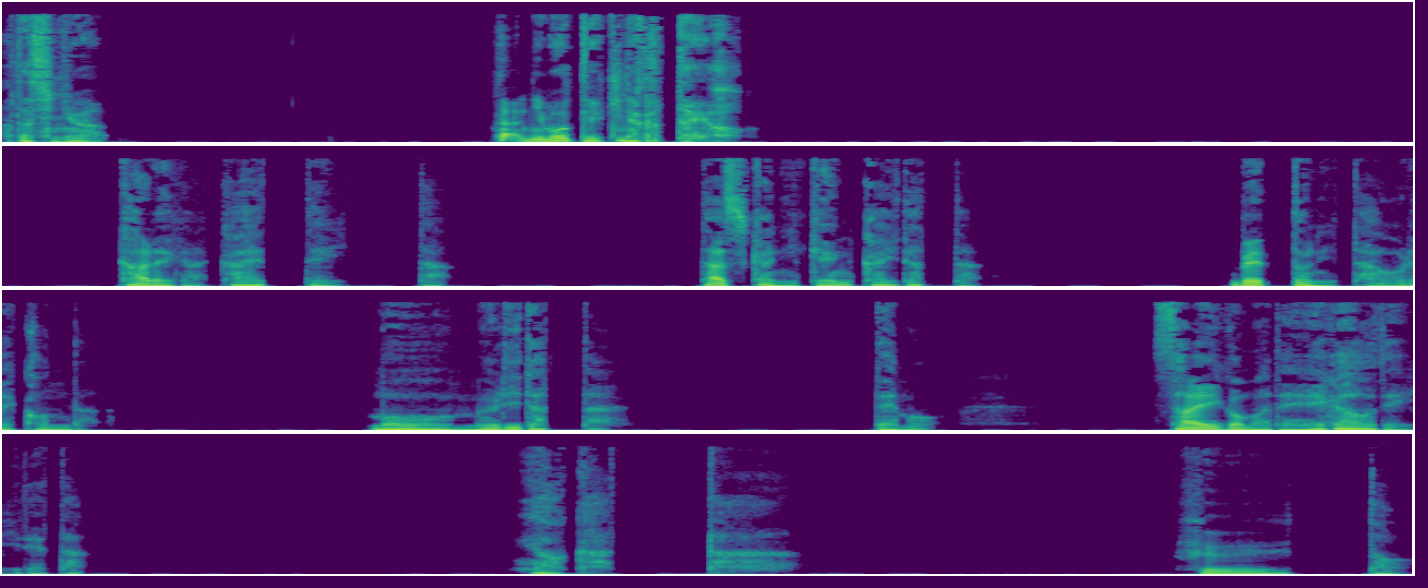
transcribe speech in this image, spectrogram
私には、何もできなかったよ。彼が帰っていった。確かに限界だった。ベッドに倒れ込んだ。もう無理だった。でも、最後まで笑顔で入れた。よかった。ふーっと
